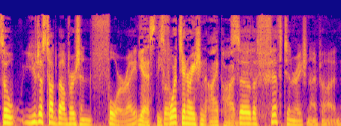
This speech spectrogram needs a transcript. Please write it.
So you just talked about version 4, right? Yes, the So- fourth generation iPod. So the fifth generation iPod.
